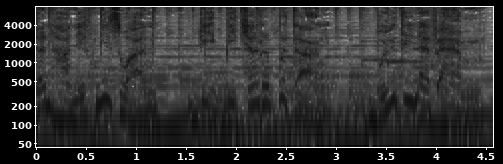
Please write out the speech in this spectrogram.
dan Hanif Mizwan di Bicara Petang, Bulletin FM.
